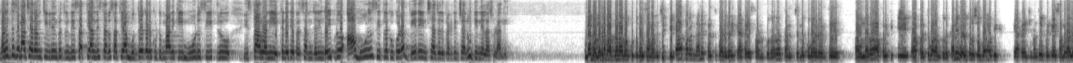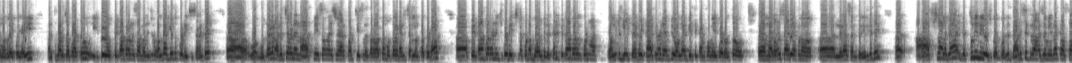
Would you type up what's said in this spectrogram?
మరింత సమాచారం టీవీ ప్రతినిధి సత్య అందిస్తారు సత్య ముద్రగడ కుటుంబానికి మూడు సీట్లు ఇస్తారు అని ఎక్కడైతే ప్రచారం జరిగిందో ఇప్పుడు ఆ మూడు సీట్లకు కూడా వేరే ఇన్ఛార్జ్ ప్రకటించారు. దీన్ని ఎలా చూడాలి? అంటే మొదట పద్మనాభ కుటుంబం సంబంధించి పిఠాపురం కానీ ప్రతిపాడు గారికి కేటాయిస్తానుకున్నారు తన చిన్న కుమారుడు అయితే ఉన్నారు అప్పటికి ఆ, ప్రతిపాడు అనుకున్నారు. కానీ వెలుపుల సుబ్బారావుకి కేటాయించడం ఇప్పటికే సమరాలు మొదలైపోయాయి. ప్రతిపాడుతో పాటు ఇటు పిఠాపురం సంబంధించి వంద గీత కూడా ఇచ్చారు. అంటే ఆ, ముద్దగడ అనుచరుడైన ఆత్మీయ సమావేశం ఏర్పాటు చేసిన తర్వాత ముద్దగడ అనుచరులంతా కూడా పిఠాపురం నుంచి కూడా ఇచ్చినా కూడా బాగుంటుంది. కానీ పిఠాపురం కూడా వంగ గీత అంటే కాకినాడ ఎంపీ వంగ గీత కన్ఫర్మ్ అయిపోవడంతో మరోసారి అతను నిరాశ అనిపించింది. ఎందుకంటే ఆప్షనల్గా ఇక తుని నియోజకవర్గం దాడిశెట్టి రాజు మీద కాస్త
